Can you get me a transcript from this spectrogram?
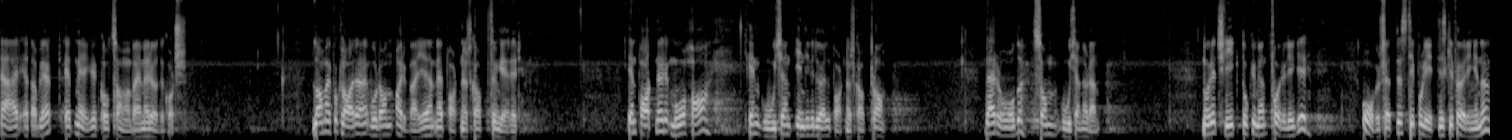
Det er etablert et meget godt samarbeid med Røde Kors. La meg forklare hvordan arbeidet med partnerskap fungerer. En partner må ha en godkjent individuell partnerskapsplan. Det er rådet som godkjenner den. Når et slikt dokument foreligger, oversettes de politiske føringene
